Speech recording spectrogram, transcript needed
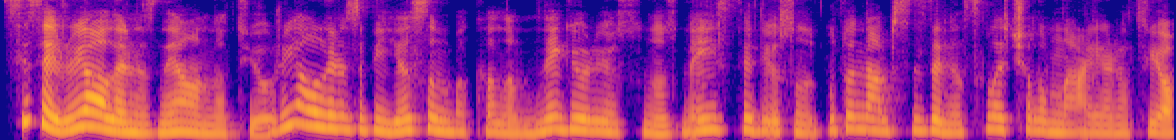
size rüyalarınız ne anlatıyor? Rüyalarınızı bir yazın bakalım. Ne görüyorsunuz? Ne hissediyorsunuz? Bu dönem sizde nasıl açılımlar yaratıyor?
